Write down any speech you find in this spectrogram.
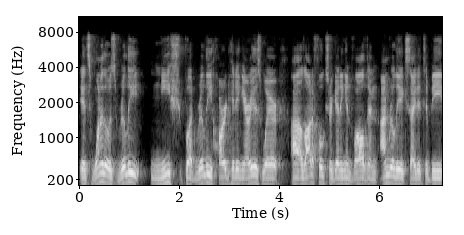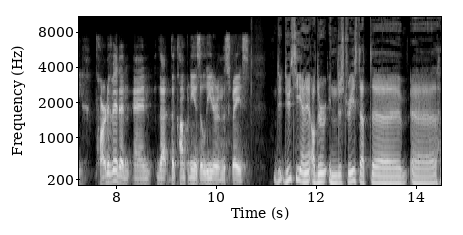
it's one of those really niche but really hard hitting areas where uh, a lot of folks are getting involved. And I'm really excited to be part of it and, and that the company is a leader in the space. Do, do you see any other industries that uh, uh,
